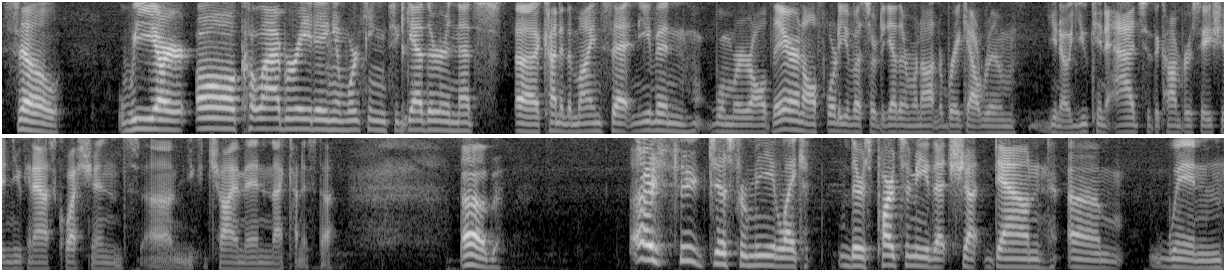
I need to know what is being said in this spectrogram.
so we are all collaborating and working together and that's uh, kind of the mindset. And even when we're all there and all 40 of us are together and we're not in a breakout room you know you can add to the conversation. You can ask questions. Um, you can chime in and that kind of stuff. Um I think just for me, like there's parts of me that shut down um, when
